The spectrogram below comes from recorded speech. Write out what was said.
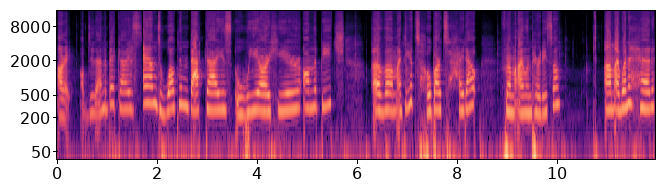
Alright, I'll do that in a bit, guys. And welcome back, guys. We are here on the beach of, um, I think it's Hobart's Hideout from Isla Paradiso. Um, I went ahead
